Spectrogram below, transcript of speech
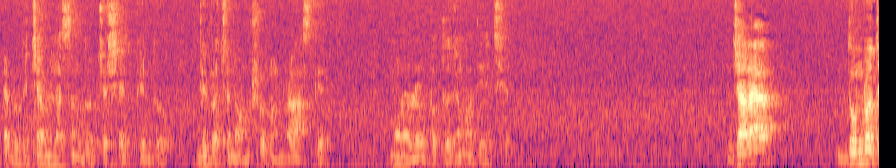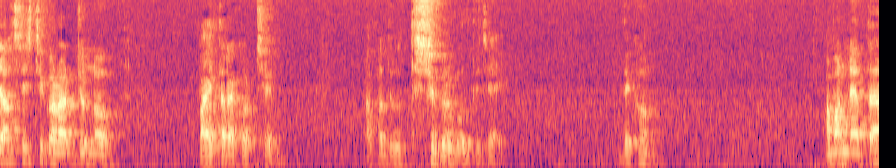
অ্যাডভোকেট জামিল হাসান দুর্য সাহেব কিন্তু নির্বাচনে অংশগ্রহণরা আজকে মনোনয়নপত্র জমা দিয়েছেন। যারা দুম্রজাল সৃষ্টি করার জন্য পায়তারা করছেন, আপনাদের উদ্দেশ্য করে বলতে চাই। দেখুন, আমার নেতা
